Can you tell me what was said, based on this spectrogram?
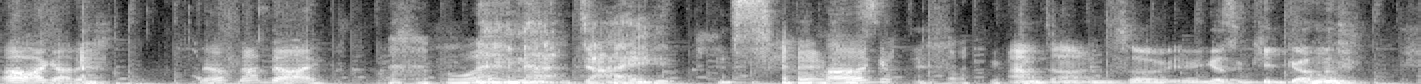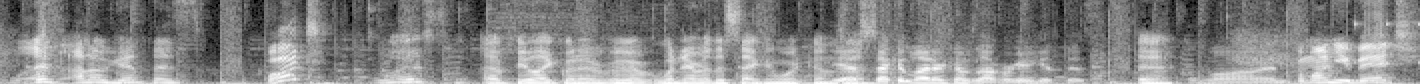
Oh, I got it. Nope, not die. what? Not die. Hug. I'm done. So you guys can keep going. What? I don't get this. What? What? I feel like whenever whenever the second word comes up. Yeah, second letter comes up. We're gonna get this. yeah. Come on. Come on, you bitch.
